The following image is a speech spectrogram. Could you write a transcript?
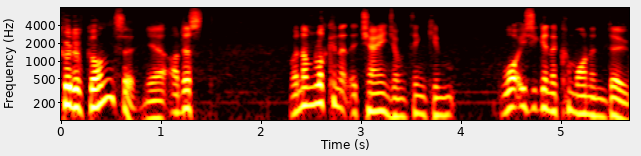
could have gone to. Yeah, I just when I'm looking at the change, I'm thinking, what is he going to come on and do?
